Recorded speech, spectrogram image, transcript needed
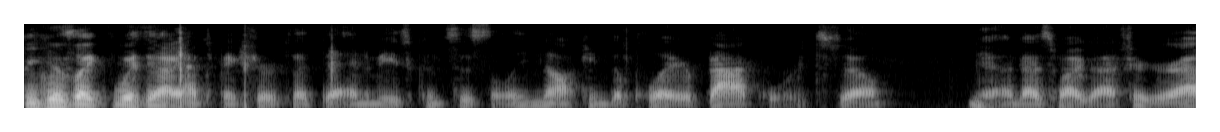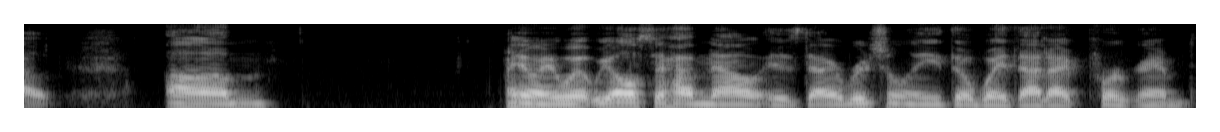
because like with it, I have to make sure that the enemy is consistently knocking the player backwards. So, yeah, that's why I got to figure out. Um, anyway, what we also have now is that originally the way that I programmed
